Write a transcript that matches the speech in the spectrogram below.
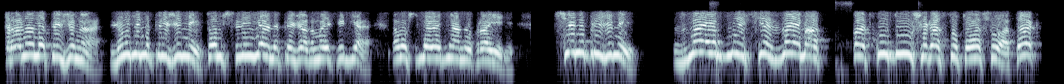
Страна напряжена, люди напряжены, в том числе и я напряжена, моя семья, потому что мы родня на Украине. Все напряжены. Знаем, мы все знаем, от, откуда души растут у осла, так?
